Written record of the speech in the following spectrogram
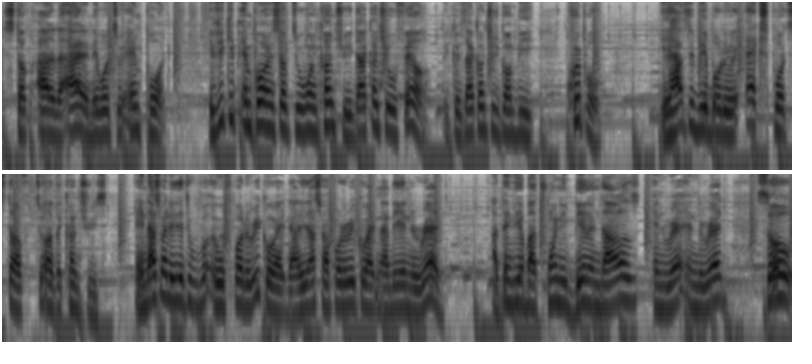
stuff out of the island. They want to import. If you keep importing stuff to one country, that country will fail because that country is going to be crippled. You have to be able to export stuff to other countries. And that's what they did with Puerto Rico right now. That's why Puerto Rico right now, they're in the red. I think they're about $20 billion in, red, in the red. So,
